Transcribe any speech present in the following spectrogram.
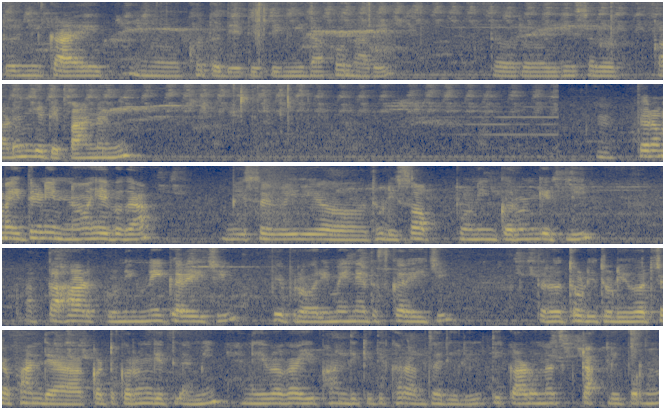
तर मी काय खतं देते ते मी दाखवणार आहे. तर हे सगळं काढून घेते पानं मी. तर मैत्रिणींनो हे बघा मी सगळी थोडी सॉफ्ट प्रुनिंग करून घेतली. आत्ता हार्ड प्रुनिंग नाही करायची फेब्रुवारी महिन्यातच करायची. तर थोडी थोडी वरच्या फांद्या कट करून घेतल्या मी. आणि हे बघा ही फांदी किती खराब झालेली ती काढूनच टाकली पूर्ण.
